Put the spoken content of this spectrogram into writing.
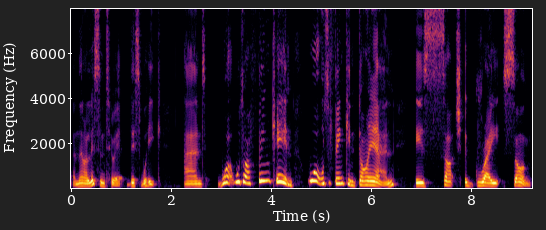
And then I listened to it this week, and what was I thinking? What was I thinking? Diane is such a great song.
